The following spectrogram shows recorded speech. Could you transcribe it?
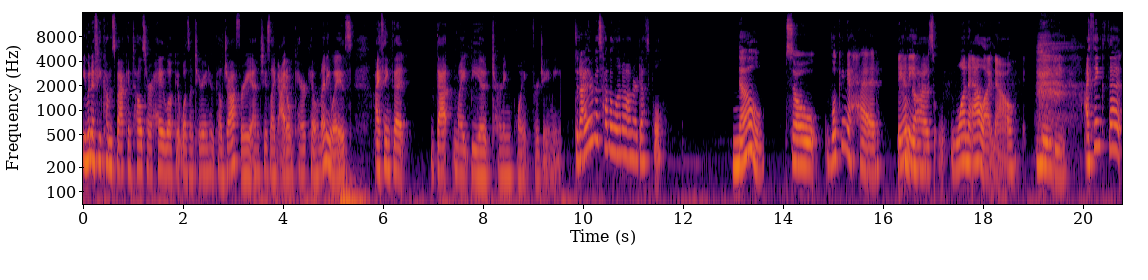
even if he comes back and tells her, hey, look, it wasn't Tyrion who killed Joffrey, and she's like, I don't care, kill him anyways, I think that that might be a turning point for Jaime. Did either of us have Olenna on our death pool? No. So looking ahead, oh, Danny Oh, has one ally now, maybe. I think that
